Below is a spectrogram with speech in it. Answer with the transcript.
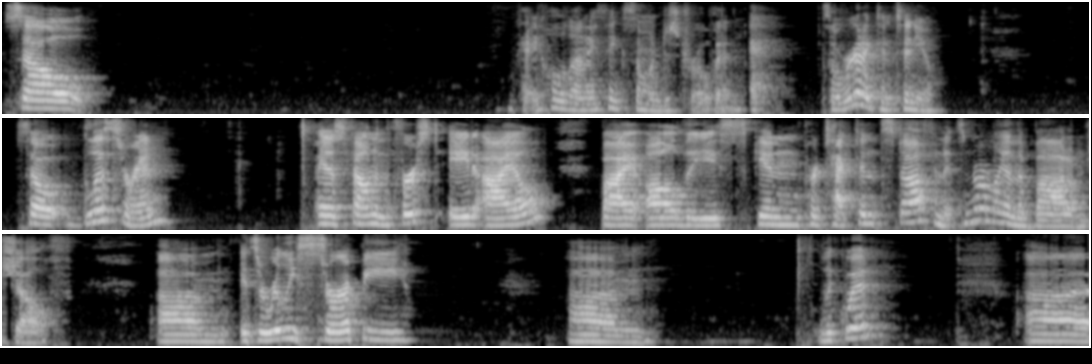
So, okay, hold on. I think someone just drove in. Okay, so we're going to continue. So glycerin is found in the first aid aisle by all the skin protectant stuff, and it's normally on the bottom shelf. Um, it's a really syrupy um, liquid. Uh,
